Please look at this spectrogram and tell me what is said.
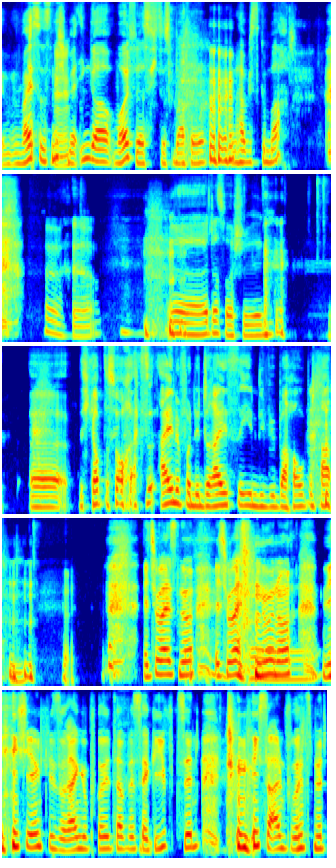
weiß es nicht Nee. mehr. Inga wollte, dass ich das mache. Dann habe ich es gemacht. Ach, ja. Äh, das war schön. äh, ich glaube, das war auch also eine von den drei Szenen, die wir überhaupt hatten. Ich weiß nur, ich weiß nur noch, Äh, wie ich irgendwie so reingebrüllt habe, es ergibt Sinn. Du mich so anbrüllst mit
